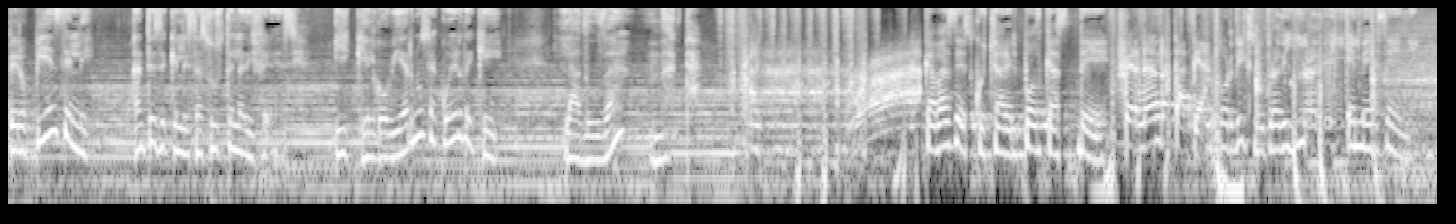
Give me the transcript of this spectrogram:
Pero piénsenle antes de que les asuste la diferencia. Y que el gobierno se acuerde que la duda mata. Acabas de escuchar el podcast de Fernanda Tapia por Dixon Prodigy MSN.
